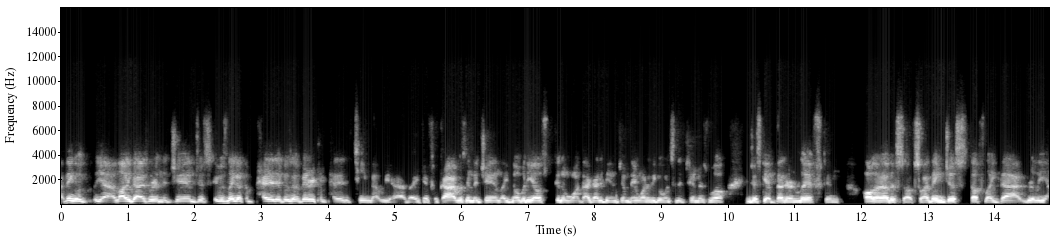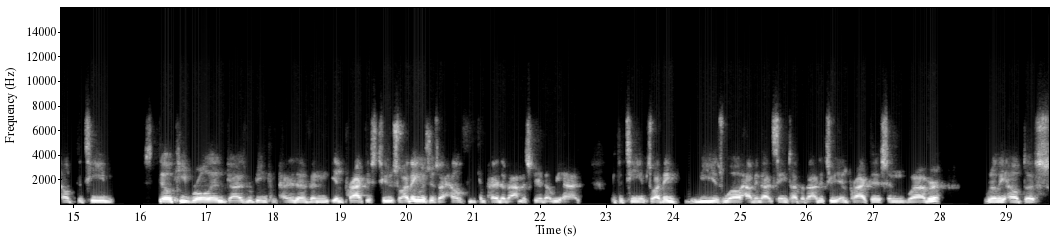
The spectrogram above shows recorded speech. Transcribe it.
I think, was, yeah, a lot of guys were in the gym. Just it was like a competitive. It was a very competitive team that we had. Like if a guy was in the gym, like nobody else didn't want that guy to be in the gym. They wanted to go into the gym as well and just get better lift and all that other stuff. So I think just stuff like that really helped the team still keep rolling. Guys were being competitive and in practice too. So I think it was just a healthy, competitive atmosphere that we had with the team. So I think me as well having that same type of attitude in practice and wherever really helped us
